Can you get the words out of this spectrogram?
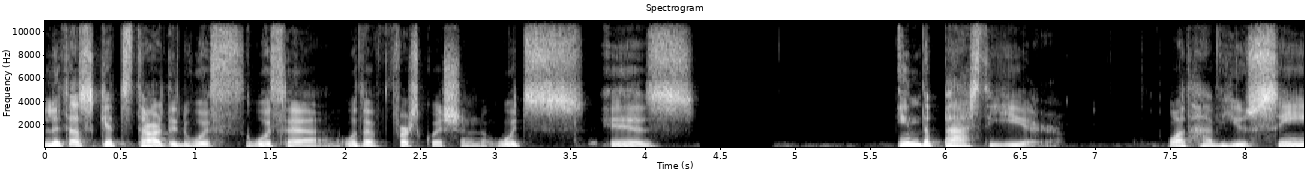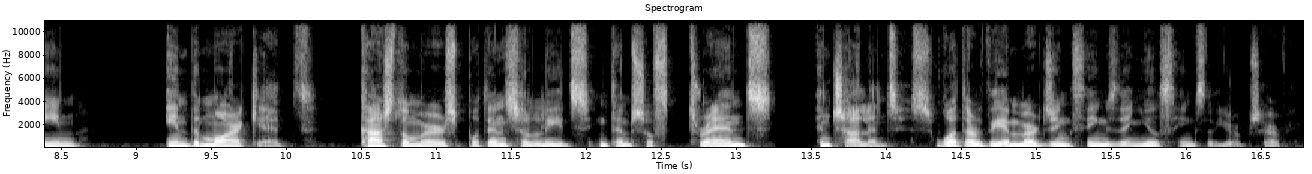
let us get started with with a with a first question, which is in the past year, what have you seen in the market, customers, potential leads in terms of trends and challenges? What are the emerging things, the new things that you're observing?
